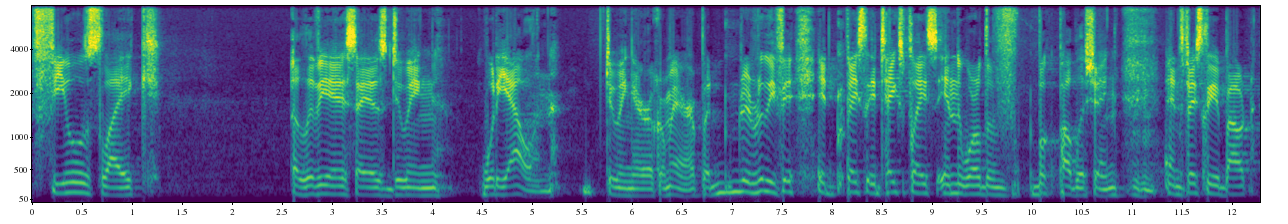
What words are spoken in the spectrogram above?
feels like Olivier Assayas is doing Woody Allen doing Eric Rohmer, but it really it basically it takes place in the world of book publishing, and it's basically about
